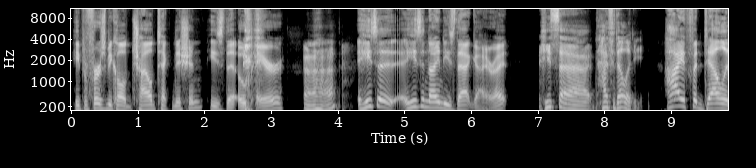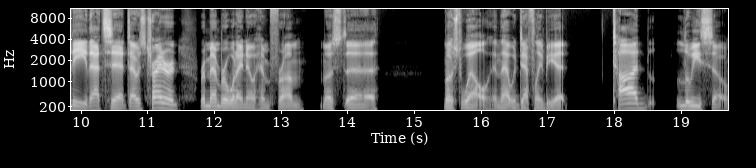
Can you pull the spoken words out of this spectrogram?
he prefers to be called child technician? He's the au pair Uh huh. He's a he's a '90s that guy, right? He's uh, high fidelity. High Fidelity. That's it. I was trying to remember what I know him from most uh most well, and that would definitely be it. Todd Louiso.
